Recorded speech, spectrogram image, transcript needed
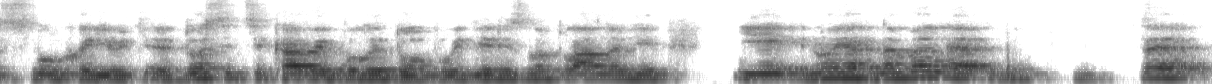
слухають. Досить цікаві були доповіді різнопланові. І ну, як на мене, це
